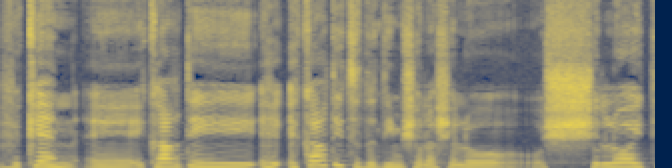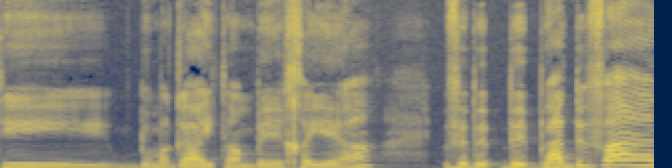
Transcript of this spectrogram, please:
וכן, אה, הכרתי, הכרתי צדדים שלה שלא, שלא הייתי במגע איתם בחייה, ובד בבד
